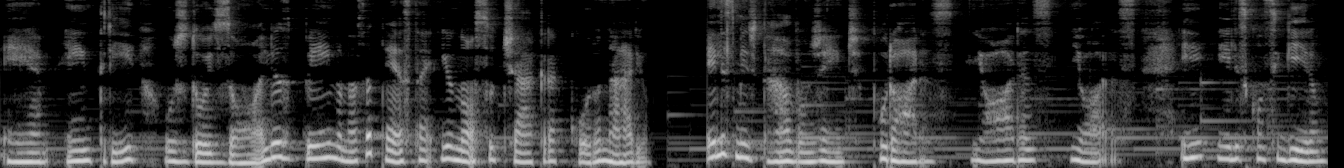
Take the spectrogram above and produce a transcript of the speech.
é, entre os dois olhos, bem na nossa testa, e o nosso chakra coronário. Eles meditavam, gente, por horas e horas e horas, e eles conseguiram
